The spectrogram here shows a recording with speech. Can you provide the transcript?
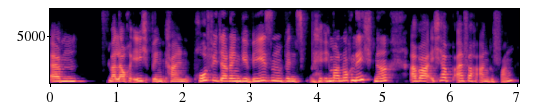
Ähm, weil auch ich bin kein Profi darin gewesen, bin es immer noch nicht, ne? Aber ich habe einfach angefangen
